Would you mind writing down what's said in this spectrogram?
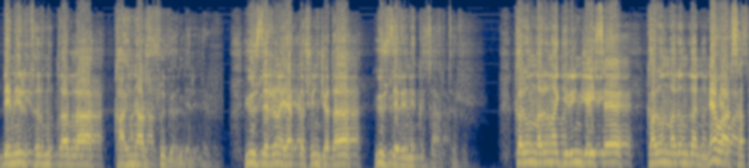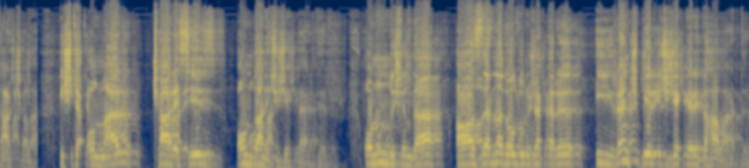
demir tırmıklarla kaynar su gönderilir. Yüzlerine yaklaşınca da yüzlerini kızartır. Karınlarına girince ise karınlarında ne varsa parçalar. İşte onlar çaresiz ondan içeceklerdir. Onun dışında ağızlarına dolduracakları iğrenç bir içecekleri daha vardır.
